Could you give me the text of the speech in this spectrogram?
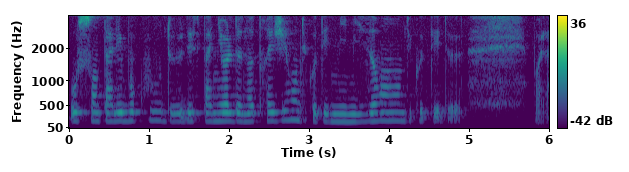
Où sont allés beaucoup d'Espagnols de, notre région, du côté de Mimizan, du côté de... Voilà.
